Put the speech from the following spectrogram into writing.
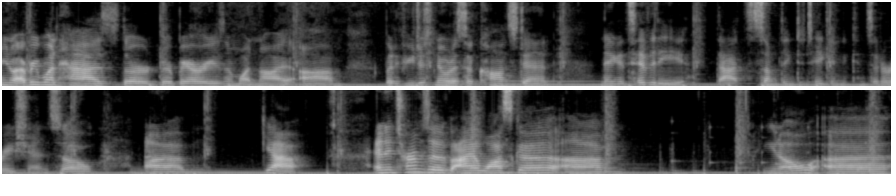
you know everyone has their their berries and whatnot um, but if you just notice a constant negativity that's something to take into consideration so um, yeah and in terms of ayahuasca um, you know uh,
